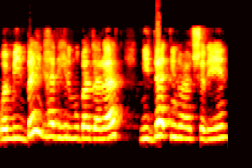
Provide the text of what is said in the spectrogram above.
ومن بين هذه المبادرات نداء 22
